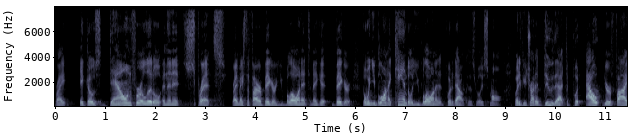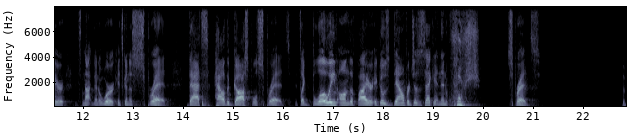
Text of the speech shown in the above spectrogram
Right? It goes down for a little and then it spreads, right? It makes the fire bigger. You blow on it to make it bigger. But when you blow on a candle, you blow on it to put it out because it's really small. But if you try to do that to put out your fire, it's not going to work. It's going to spread. That's how the gospel spreads. It's like blowing on the fire. It goes down for just a second and then whoosh, spreads. The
